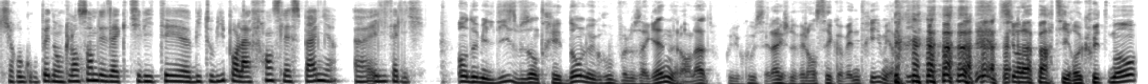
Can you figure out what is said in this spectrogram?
qui regroupait donc l'ensemble des activités euh, B2B pour la France, l'Espagne et l'Italie. En 2010, vous entrez dans le groupe Volkswagen. Alors là, du coup, c'est là que je devais lancer Coventry, merci. Sur la partie recrutement,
